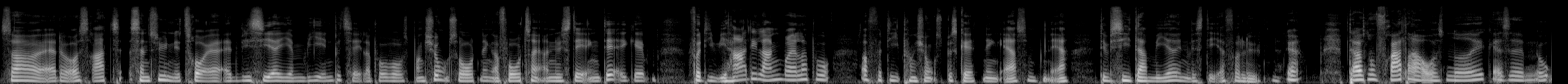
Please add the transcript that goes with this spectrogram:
så er det også ret sandsynligt, tror jeg, at vi siger, at vi indbetaler på vores pensionsordning og foretager investeringen derigennem, fordi vi har de lange briller på, og fordi pensionsbeskatningen er, som den er. Det vil sige, at der er mere at investere for løbende. Ja. Der er også nogle fradrag og sådan noget, ikke? Altså, jo.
